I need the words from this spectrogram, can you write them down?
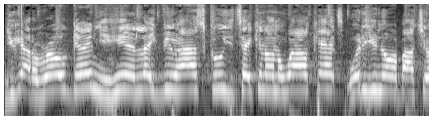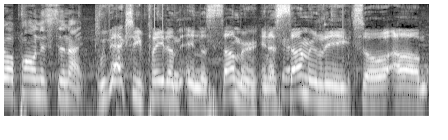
You got a road game. You're here in Lakeview High School. You're taking on the Wildcats. What do you know about your opponents tonight? We've actually played them in the summer in a okay. summer league. So um,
